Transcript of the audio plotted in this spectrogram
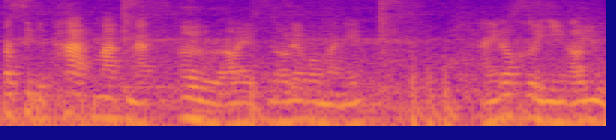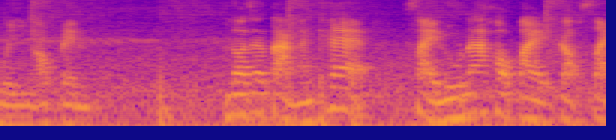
ประสิทธิภาพมากนัก เอออะไรเราเรียกประมาณนี้ อันนี้ก็คือยิงเอาอยู่กับยิงเอาเป็น เราจะต่างกันแค่ใส่ลูน่าเข้าไปกับใส่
